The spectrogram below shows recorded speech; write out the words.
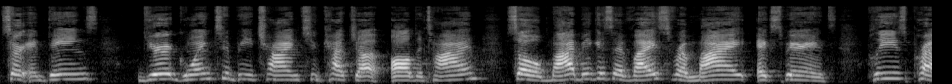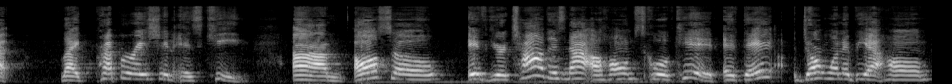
certain things. You're going to be trying to catch up all the time. So my biggest advice from my experience, please prep. Like preparation is key. Um, also, if your child is not a homeschool kid, if they don't want to be at home,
